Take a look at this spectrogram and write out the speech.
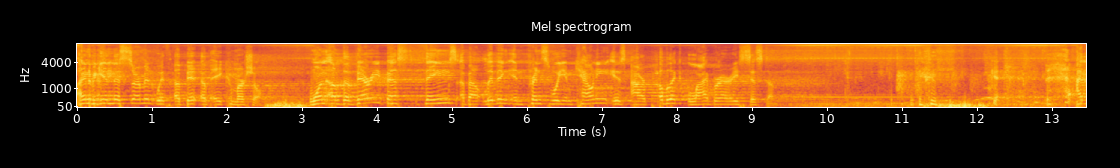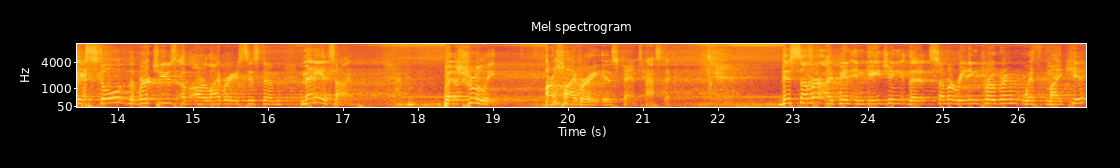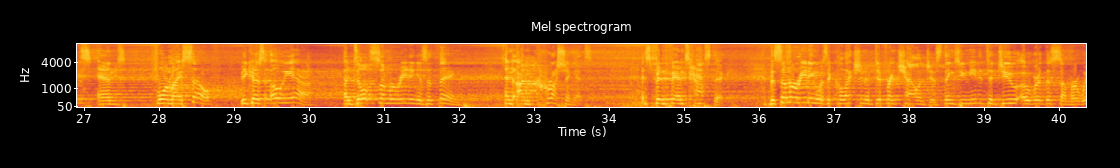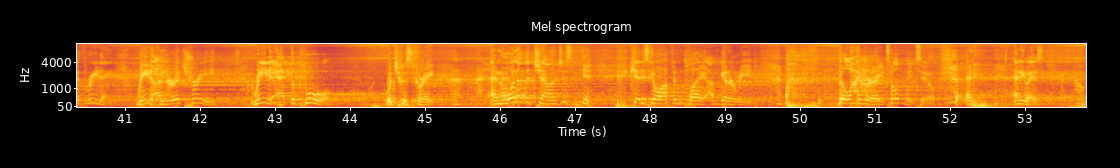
I'm going to begin this sermon with a bit of a commercial. One of the very best things about living in Prince William County is our public library system. I've extolled the virtues of our library system many a time, but truly, our library is fantastic. This summer, I've been engaging the summer reading program with my kids and for myself because, oh yeah, adult summer reading is a thing, and I'm crushing it. It's been fantastic. The summer reading was a collection of different challenges, things you needed to do over the summer with reading. Read under a tree, read at the pool, which was great. And one of the challenges, kids go off and play, I'm to read. the library told me to. anyways,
